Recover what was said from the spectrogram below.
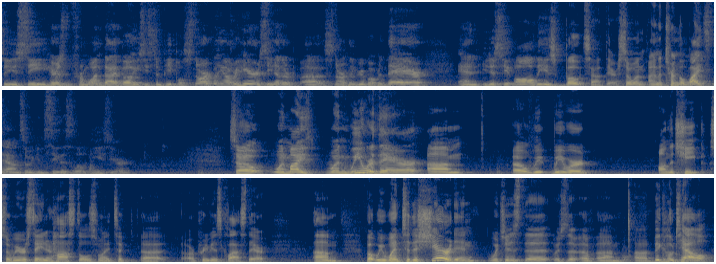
so you see, here's from one dive boat, you see some people snorkeling over here, see another uh, snorkeling group over there, and you just see all these boats out there. So when, I'm going to turn the lights down so we can see this a little easier. So when my when we were there, um, uh, we we were on the cheap, so we were staying in hostels when I took uh, our previous class there. Um, but we went to the Sheraton, which is the which is a, um, a big hotel,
